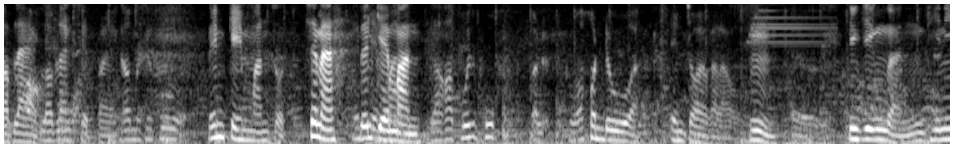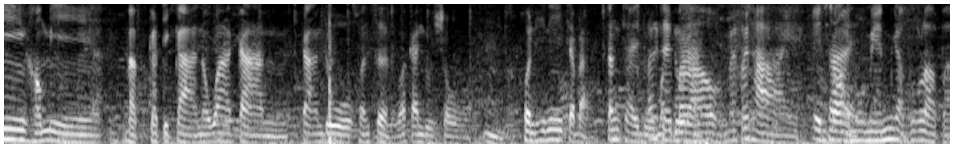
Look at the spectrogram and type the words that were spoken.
รอบแรก รอบแรกเสร็จไปก็ไม่ใช่พูดเล่นเกมมันสดใช่ไหมเล่นเกมมันแล้วก็พูดพูดถือว่าคนดูอะเอนจอยกับเราอืมเออจริง ๆ เหมือนที่นี่เขามีแบบกติกานะว่าการการดูคอนเสิร์ตหรือว่าการดูโชว์อืมคนที่นี่จะแบบตั้งใจดูตั้งใจดูมาก เราไม่ค่อยถ่ายเอนใช่จอยโมเมนต์กับพวกเราไป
